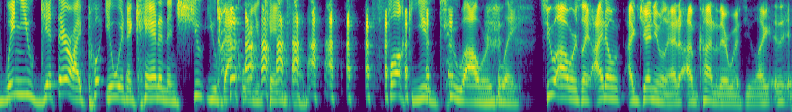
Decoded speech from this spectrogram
when you get there, I put you in a cannon and shoot you back where you came from. Fuck you, two hours late. two hours late. I don't. I genuinely. I, am kind of there with you. Like eh,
